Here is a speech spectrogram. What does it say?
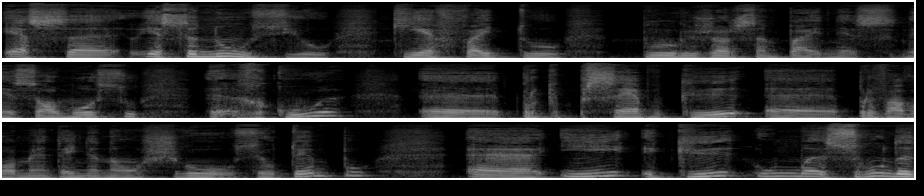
essa, esse anúncio que é feito por Jorge Sampaio nesse, nesse almoço, eh, recua. Uh, porque percebe que uh, provavelmente ainda não chegou o seu tempo uh, e que uma segunda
